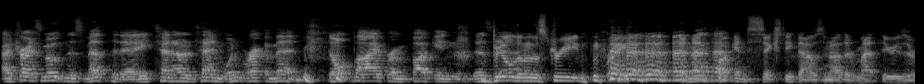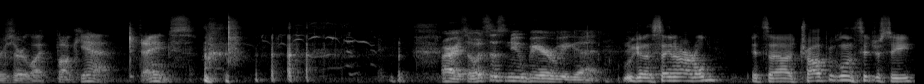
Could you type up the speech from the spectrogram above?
I tried smoking this meth today. Ten out of ten. Wouldn't recommend. Don't buy from fucking this Build guy. on the street. right, and then fucking sixty thousand other meth users are like, "Fuck yeah, thanks." All right, so what's this new beer we got? we got a St. Arnold. It's uh, tropical and citrusy.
